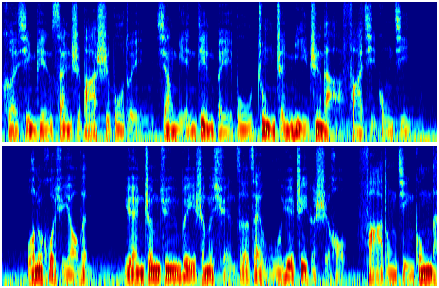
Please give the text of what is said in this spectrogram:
和新编三十八师部队向缅甸北部重镇密支那发起攻击。我们或许要问：远征军为什么选择在五月这个时候发动进攻呢？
